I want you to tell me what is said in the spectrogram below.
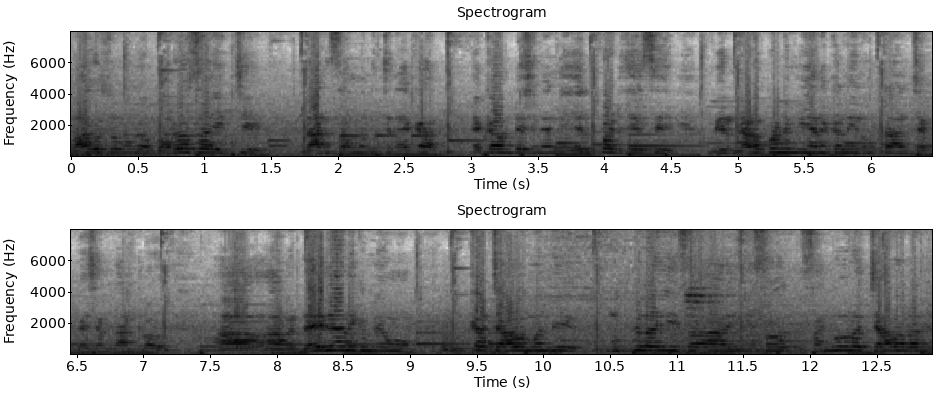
భాగస్వాముగా భరోసా ఇచ్చి దానికి సంబంధించిన ఎక అకామిడేషన్ అన్ని ఏర్పాటు చేసి మీరు నడపండి మీ వెనక నేను ఉంటా అని చెప్పేసిన దాంట్లో ఆమె ధైర్యానికి మేము ఇంకా చాలామంది ముగ్గుల ఈ స- ఈ సంఘంలో చేరాలని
